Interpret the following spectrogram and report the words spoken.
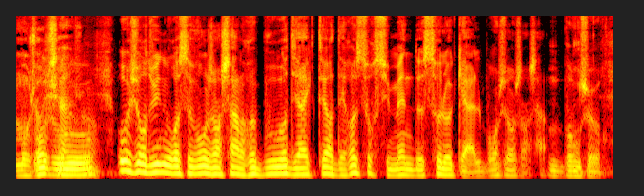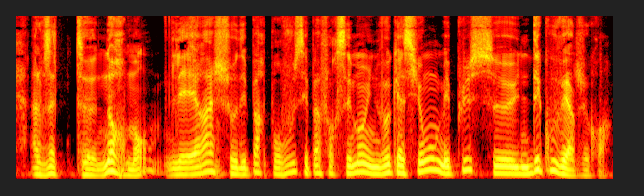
Bonjour. Bonjour. Aujourd'hui, nous recevons Jean-Charles Rebourg, directeur des ressources humaines de Solocal. Bonjour Jean-Charles. Bonjour. Alors vous êtes euh, normand. Les RH au départ pour vous, c'est pas forcément une vocation, mais plus euh, une découverte, je crois.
